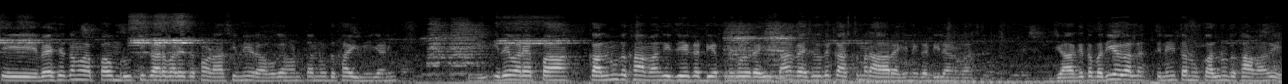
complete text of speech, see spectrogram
ਤੇ ਵੈਸੇ ਤੁਹਾਨੂੰ ਆਪਾਂ ਅਮਰੂਤੀ ਕਾਰ ਬਾਰੇ ਦਿਖਾਉਣਾ ਸੀ ਹਨੇਰਾ ਹੋ ਗਿਆ ਹੁਣ ਤੁਹਾਨੂੰ ਦਿਖਾਈ ਨਹੀਂ ਜਾਣੀ। ਤੇ ਇਹਦੇ ਬਾਰੇ ਆਪਾਂ ਕੱਲ ਨੂੰ ਦਿਖਾਵਾਂਗੇ, ਜੇ ਗੱਡੀ ਆਪਣੇ ਕੋਲ ਰਹੀ ਤਾਂ। ਵੈਸੇ ਉਹਦੇ ਕਸਟਮਰ ਆ ਰਹੇ ਨੇ ਗੱਡੀ ਲੈਣ ਵਾਸਤੇ। ਜਾ ਕੇ ਤਾਂ ਵਧੀਆ ਗੱਲ ਹੈ ਤੇ ਨਹੀਂ ਤੁਹਾਨੂੰ ਕੱਲ ਨੂੰ ਦਿਖਾਵਾਂਗੇ।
